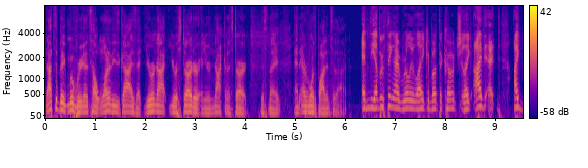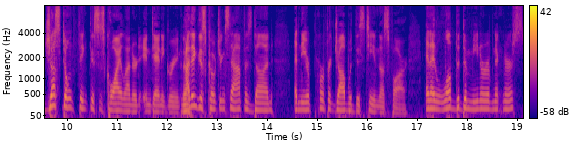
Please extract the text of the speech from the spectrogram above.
that's a big move. Where you're going to tell one of these guys that you're not your starter and you're not going to start this night, and everyone's bought into that. And the other thing I really like about the coach, like I, I just don't think this is Kawhi Leonard and Danny Green. No. I think this coaching staff has done a near perfect job with this team thus far. And I love the demeanor of Nick Nurse.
